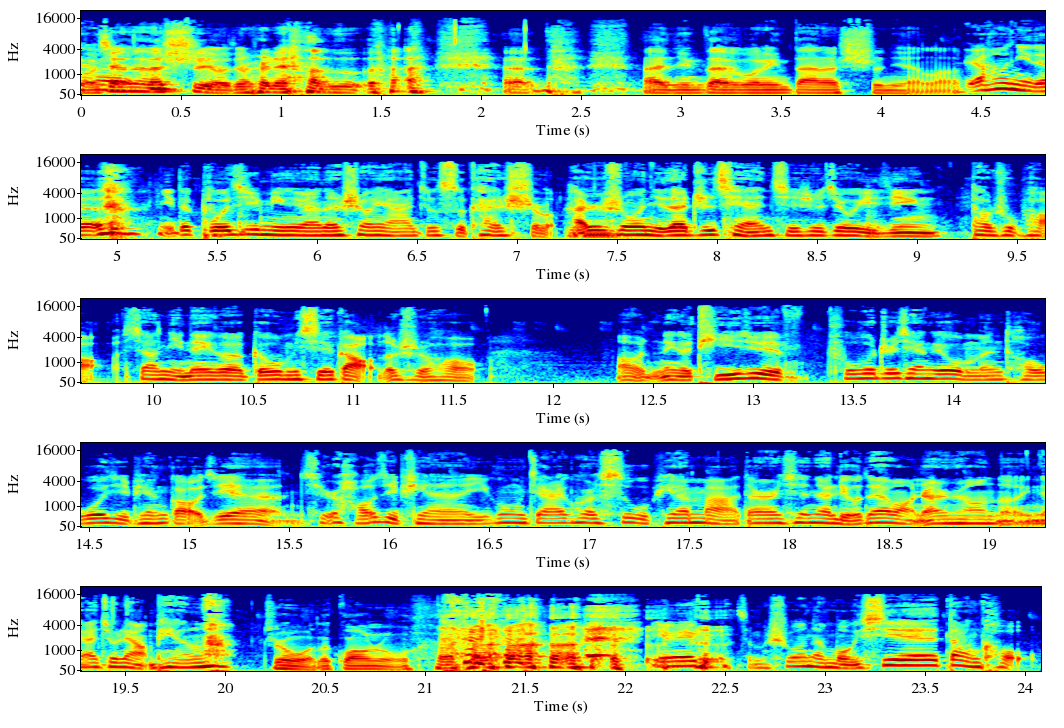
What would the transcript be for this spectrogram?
我现在的室友就是那样子的，呃，他已经在柏林待了十年了。然后你的你的国际名媛的生涯就此开始了，还是说你在之前其实就已经到处跑？像你那个给我们写稿的时候，哦，那个提一句，婆婆之前给我们投过几篇稿件，其实好几篇，一共加一块四五篇吧，但是现在留在网站上的应该就两篇了，这是我的光荣。因为怎么说呢，某些档口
